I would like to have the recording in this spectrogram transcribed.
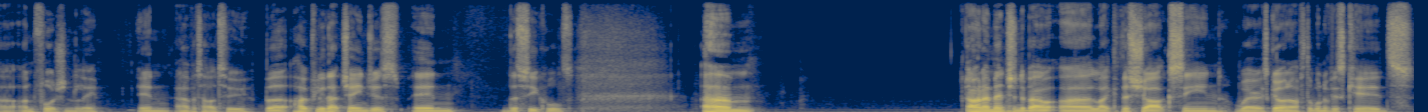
uh, unfortunately in Avatar 2, but hopefully that changes in the sequels. Um Oh, and I mentioned about uh, like the shark scene where it's going after one of his kids,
